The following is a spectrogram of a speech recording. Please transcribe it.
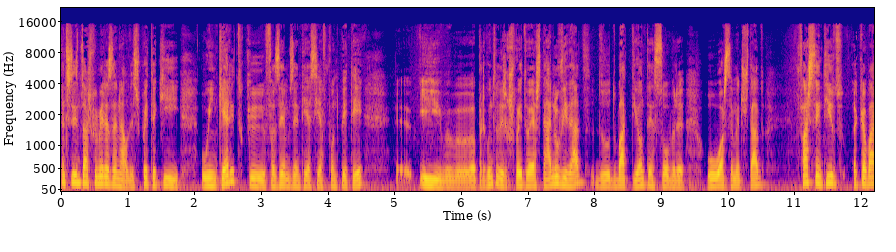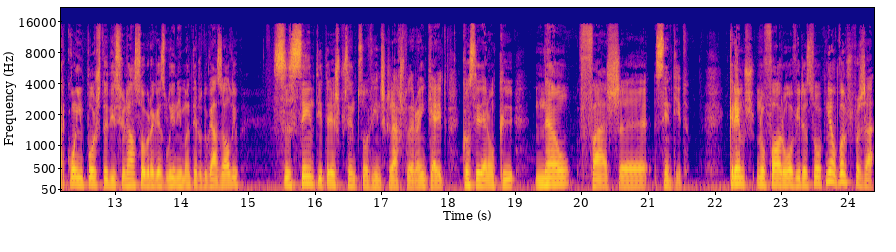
Antes de irmos às primeiras análises, respeito aqui o inquérito que fazemos em tsf.pt. Eh, e uh, a pergunta diz respeito a esta novidade do debate de ontem sobre o Orçamento do Estado. Faz sentido acabar com o imposto adicional sobre a gasolina e manter o do gasóleo? 63% dos ouvintes que já responderam ao inquérito consideram que não faz uh, sentido. Queremos, no fórum, ouvir a sua opinião. Vamos para já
